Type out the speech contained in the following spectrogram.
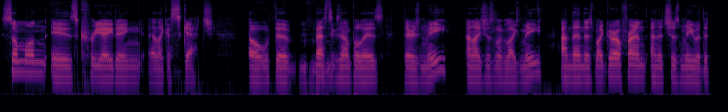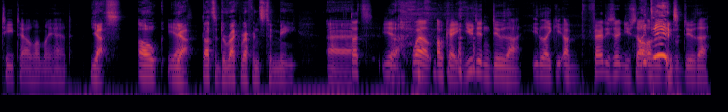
someone is creating uh, like a sketch. So the best example is there's me and I just look like me, and then there's my girlfriend and it's just me with a tea towel on my head. Yes. Oh, Yes. yeah. That's a direct reference to me. Uh, That's yeah. Well, okay, you didn't do that. Like I'm fairly certain you saw I other did! people do that.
